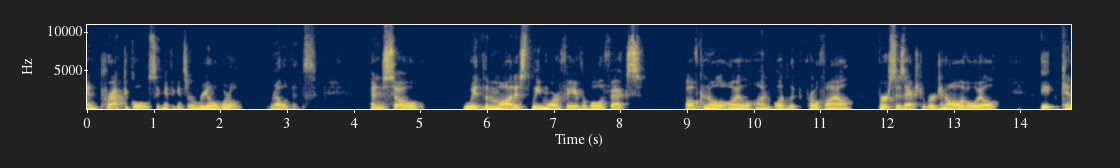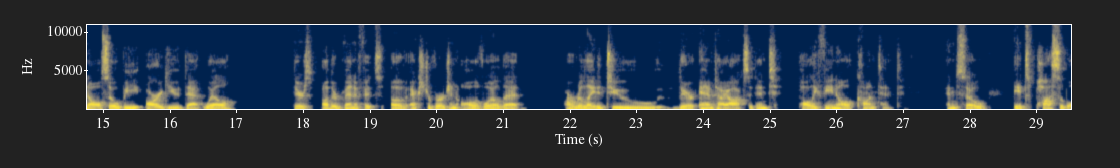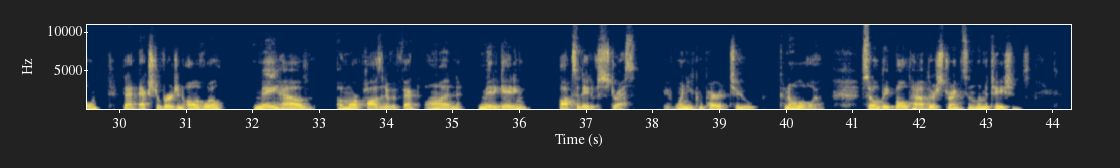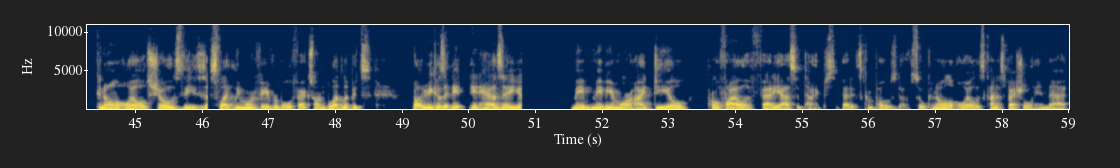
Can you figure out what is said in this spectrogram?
and practical significance or real world relevance. And so, with the modestly more favorable effects of canola oil on blood lipid profile versus extra virgin olive oil, it can also be argued that, well, there's other benefits of extra virgin olive oil that are related to their antioxidant polyphenol content. And so it's possible that extra virgin olive oil may have a more positive effect on mitigating oxidative stress if, when you compare it to canola oil. So they both have their strengths and limitations. Canola oil shows these slightly more favorable effects on blood lipids, probably because it, it, it has a uh, maybe, maybe a more ideal profile of fatty acid types that it's composed of. So canola oil is kind of special in that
